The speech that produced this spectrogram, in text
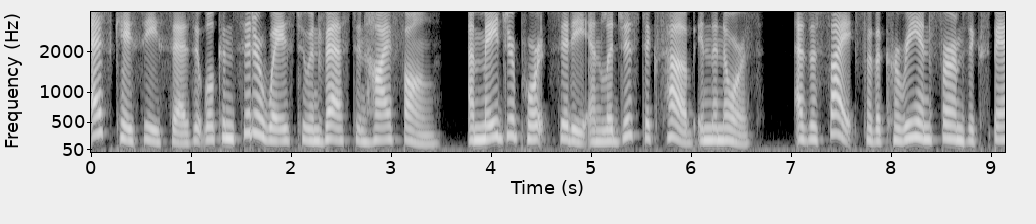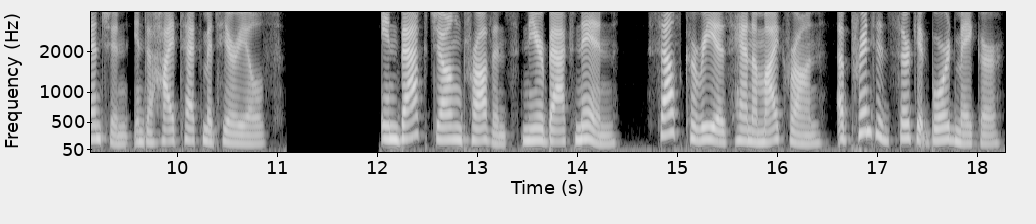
SKC says it will consider ways to invest in Haiphong, a major port city and logistics hub in the north, as a site for the Korean firm's expansion into high tech materials. In Bac Giang Province near Bac Ninh, South Korea's Hana Micron, a printed circuit board maker,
